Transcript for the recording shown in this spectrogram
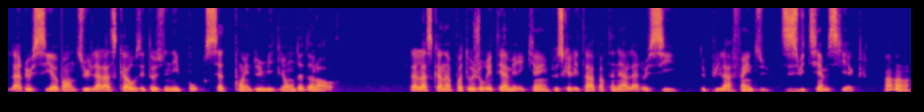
la Russie a vendu l'Alaska aux États-Unis pour 7,2 millions de dollars. L'Alaska n'a pas toujours été américain puisque l'État appartenait à la Russie depuis la fin du 18e siècle. Ah.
